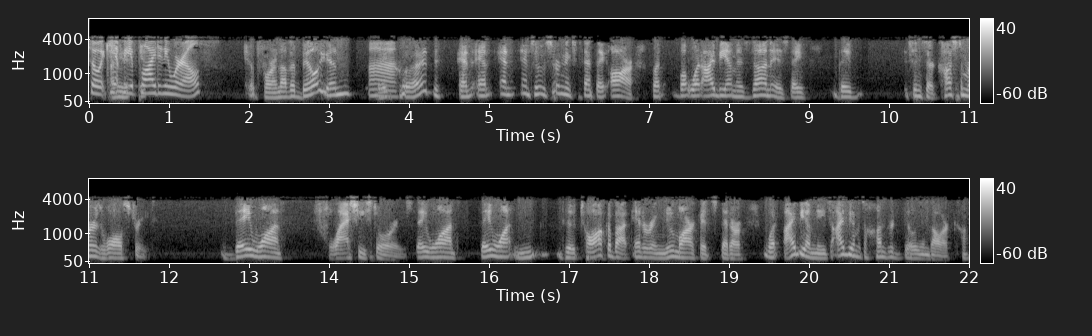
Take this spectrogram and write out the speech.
So it can't I mean, be applied it, anywhere else. For another 1000000000 uh-huh. they could, and, and and and to a certain extent they are. But but what IBM has done is they they since their customers Wall Street, they want flashy stories. They want they want to talk about entering new markets that are what IBM needs. IBM is a hundred billion dollar co-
